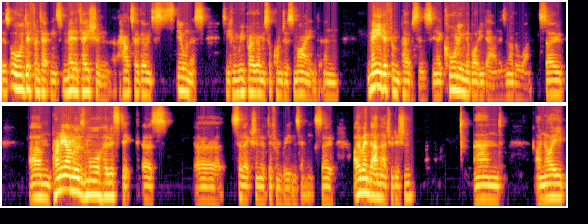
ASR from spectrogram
there's all different techniques, meditation, how to go into stillness so you can reprogram your subconscious mind and many different purposes. You know, cooling the body down is another one. So um, pranayama is more holistic uh, uh, selection of different breathing techniques. So I went down that tradition, and and I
